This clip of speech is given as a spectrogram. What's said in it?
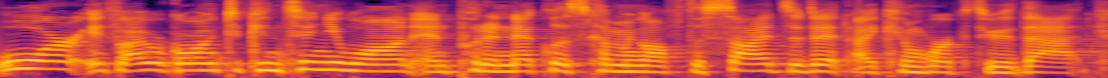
or if I were going to continue on and put a necklace coming off the sides of it, I can work through that.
